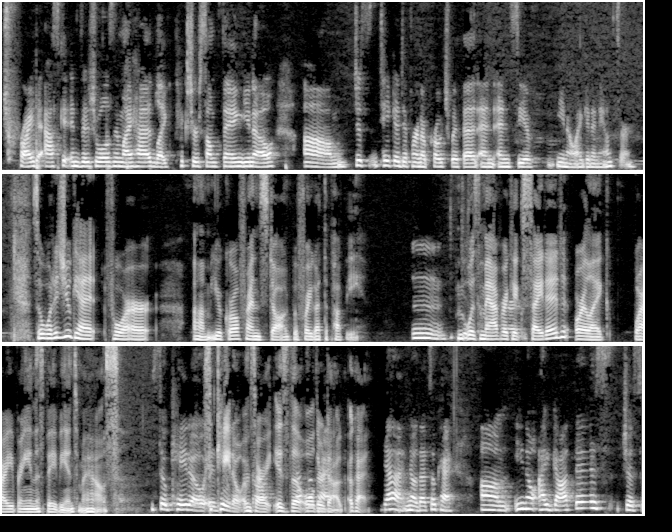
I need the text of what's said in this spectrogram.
try to ask it in visuals in my head, like picture something, you know, um, just take a different approach with it and, and see if, you know, I get an answer. So what did you get for, um, your girlfriend's dog before you got the puppy? Mm, was Maverick excited or like, why are you bringing this baby into my house? So Kato so Kato, I'm dog. sorry, is the that's older okay. dog. Okay. Yeah, no, that's okay. Um, you know, I got this just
